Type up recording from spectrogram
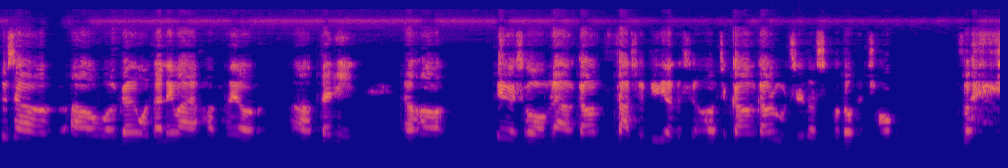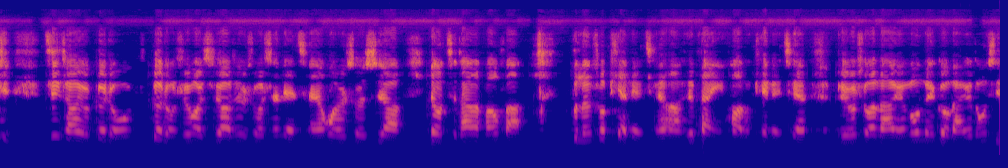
就像呃，我跟我的另外好朋友啊，Benny，然后那个时候我们俩刚大学毕业的时候，就刚刚入职的时候都很穷，所以经常有各种各种时候需要，就是说省点钱，或者说需要用其他的方法。不能说骗点钱啊，就带引号的骗点钱。比如说拿员工内购买个东西，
